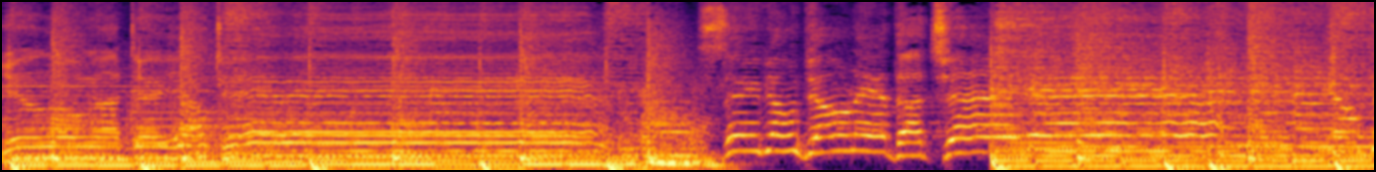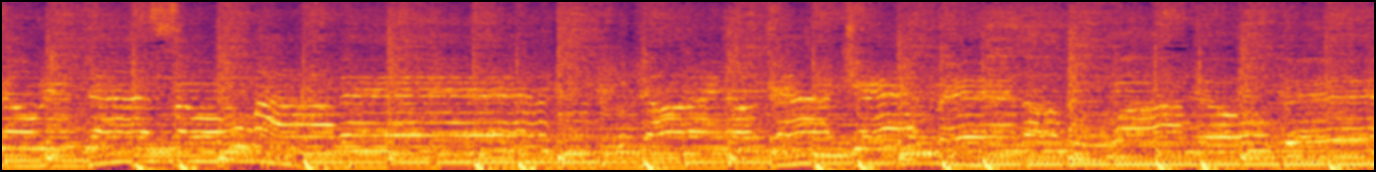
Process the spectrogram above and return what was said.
ရင်လုံးကတရောက်တယ်ပဲစိတ်ပြောင်းပြောင်းလဲသာချမ်းရဲ့ကောင်းကောင်းရင်ပြန်ဆုံးမှာပဲမပြောနိုင်တော့ can't make no one know better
